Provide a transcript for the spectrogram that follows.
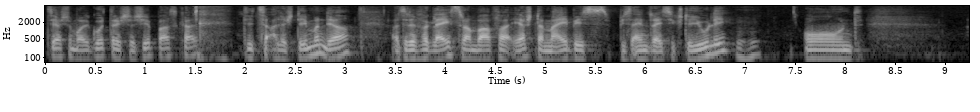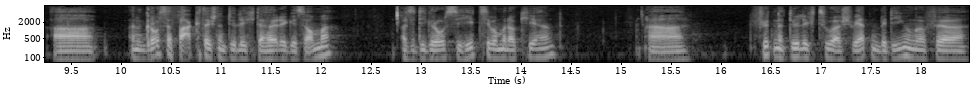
zuerst einmal gut recherchiert, Pascal. Die Zahlen stimmen, ja. Also der Vergleichsraum war von 1. Mai bis, bis 31. Juli. Mhm. Und äh, ein großer Faktor ist natürlich der heutige Sommer, also die große Hitze, wo wir noch hier haben, äh, führt natürlich zu erschwerten Bedingungen für,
